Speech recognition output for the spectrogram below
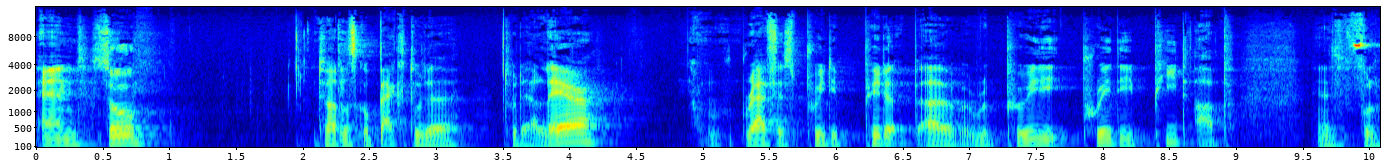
And so turtles go back to the to their lair. Raph is pretty uh, pretty pretty beat up. He's full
